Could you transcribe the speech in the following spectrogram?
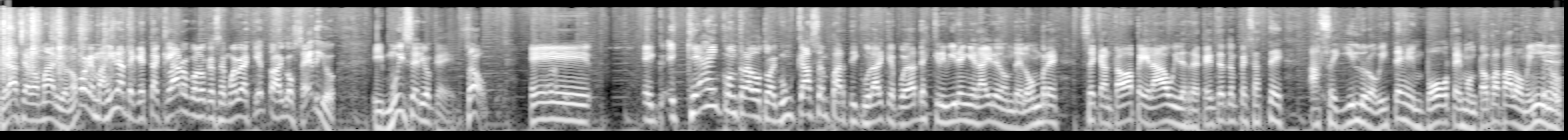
Gracias, don Mario. No, porque imagínate que está claro con lo que se mueve aquí. Esto es algo serio y muy serio que es. So, eh, eh, eh, ¿Qué has encontrado tú? ¿Algún caso en particular que puedas describir en el aire donde el hombre se cantaba pelado y de repente tú empezaste a seguirlo? Lo viste en botes, montado para Palomino,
